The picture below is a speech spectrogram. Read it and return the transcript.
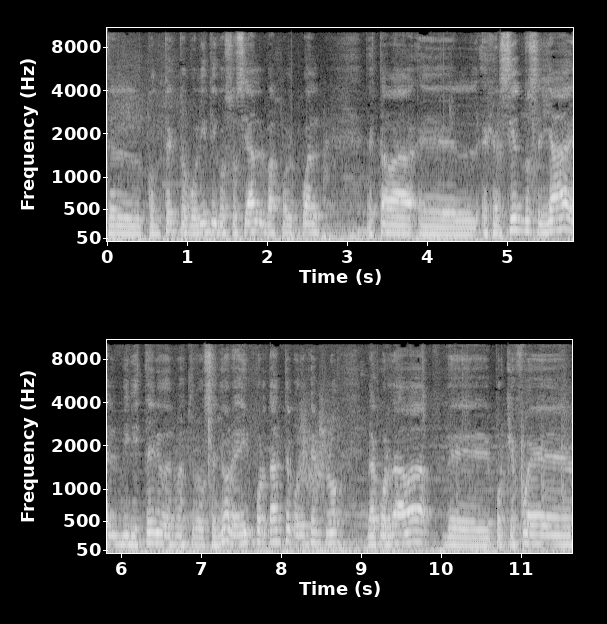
del contexto político social bajo el cual estaba ejerciéndose ya el ministerio de nuestro Señor. Es importante, por ejemplo, me acordaba de, porque fue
